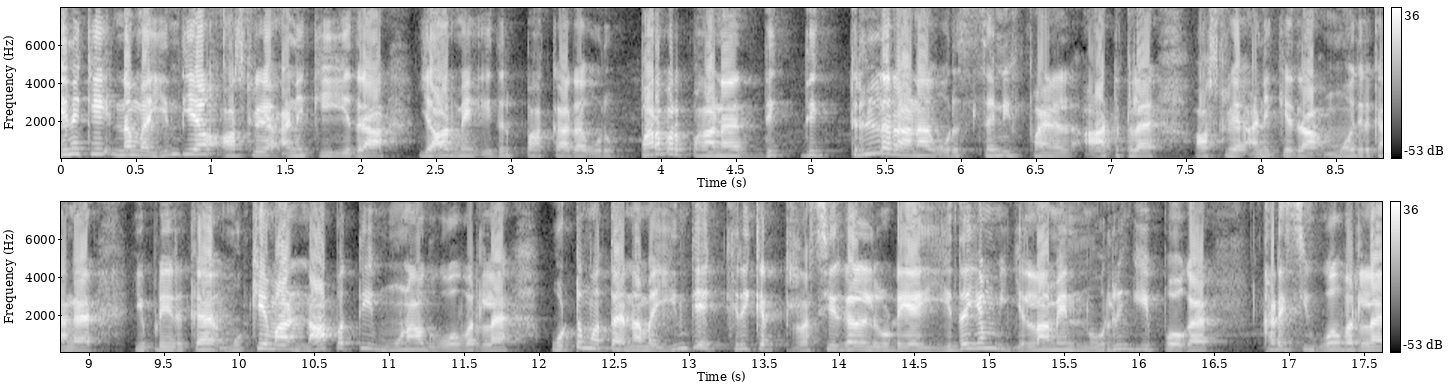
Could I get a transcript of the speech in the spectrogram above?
இன்னைக்கு நம்ம இந்தியா ஆஸ்திரேலியா அணிக்கு எதிராக யாருமே எதிர்பார்க்காத ஒரு பரபரப்பான திக் திக் த்ரில்லரான ஒரு செமிஃபைனல் ஆட்டத்தில் ஆஸ்திரேலியா அணிக்கு எதிராக மோதிருக்காங்க இப்படி இருக்க முக்கியமாக நாற்பத்தி மூணாவது ஓவரில் ஒட்டுமொத்த நம்ம இந்திய கிரிக்கெட் ரசிகர்களுடைய இதயம் எல்லாமே நொறுங்கி போக கடைசி ஓவரில்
